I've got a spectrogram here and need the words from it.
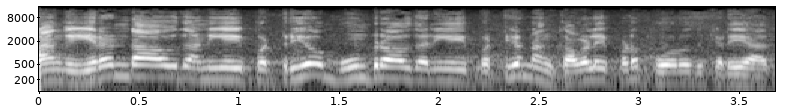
நாங்கள் இரண்டாவது அணியை பற்றியோ மூன்றாவது அணியை பற்றியோ நாங்கள் கவலைப்பட போகிறது கிடையாது.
